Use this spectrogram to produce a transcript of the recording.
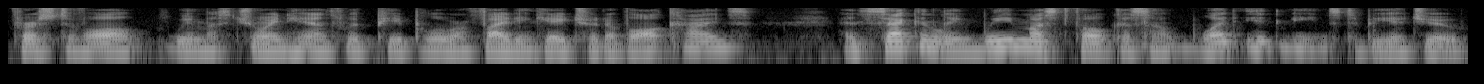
First of all, we must join hands with people who are fighting hatred of all kinds. And secondly, we must focus on what it means to be a Jew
